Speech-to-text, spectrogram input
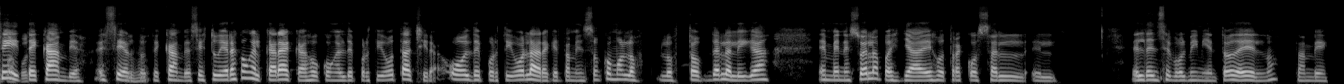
sí, te cambia, es cierto, te cambia. Si estuvieras con el Caracas o con el Deportivo Táchira o el Deportivo Lara, que también son como los, los top de la liga en Venezuela, pues ya es otra cosa el, el, el desenvolvimiento de él, ¿no? También.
